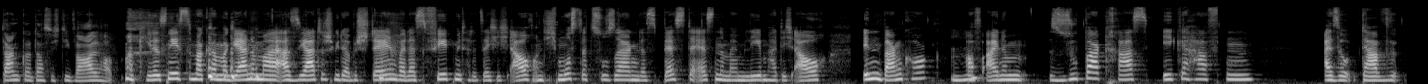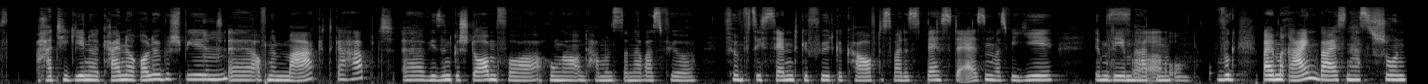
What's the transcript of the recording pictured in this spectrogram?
danke, dass ich die Wahl habe. Okay, das nächste Mal können wir gerne mal asiatisch wieder bestellen, weil das fehlt mir tatsächlich auch. Und ich muss dazu sagen, das beste Essen in meinem Leben hatte ich auch in Bangkok auf einem super krass ekelhaften, also da w- hat Hygiene keine Rolle gespielt, äh, auf einem Markt gehabt. Äh, wir sind gestorben vor Hunger und haben uns dann da was für 50 Cent gefühlt gekauft. Das war das beste Essen, was wir je im Leben Wow. hatten. Wirk- beim Reinbeißen hast du schon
